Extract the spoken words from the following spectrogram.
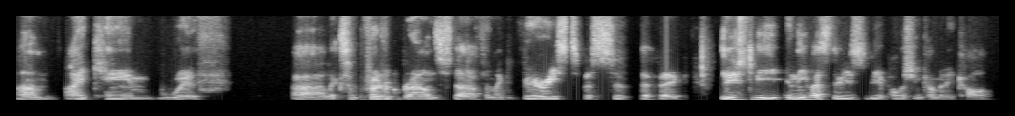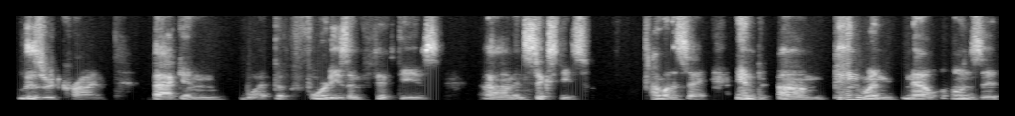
um, I came with uh, like some Fredric Brown stuff and like very specific. There used to be in the U.S. There used to be a publishing company called Lizard Crime back in what the 40s and 50s um, and 60s, I want to say. And um, Penguin now owns it,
